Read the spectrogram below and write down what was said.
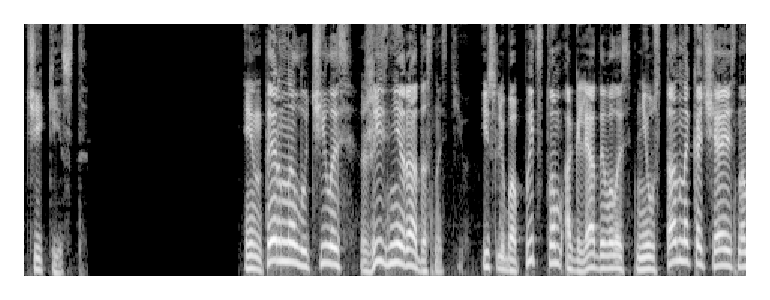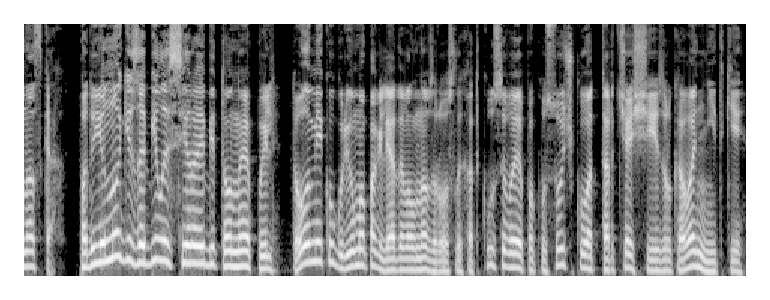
чекист. Интерна лучилась жизнерадостностью и с любопытством оглядывалась, неустанно качаясь на носках. Под ее ноги забилась серая бетонная пыль. Томик угрюмо поглядывал на взрослых, откусывая по кусочку от торчащей из рукава нитки.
